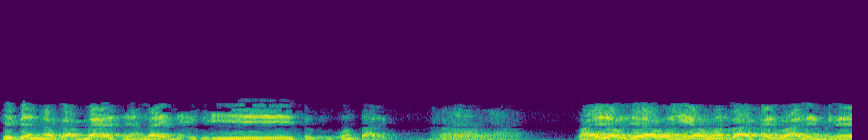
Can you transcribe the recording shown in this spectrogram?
ဖြစ်ပြနောက်ကမဲ့အစဉ်လိုက်နေပြီဆိုပြီးဝန်တာလိုက်ဘာကြောင့်ဆရာဘုန်းကြီးကဝမ်းသာခိုင်းပါလိမ့်မလဲ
